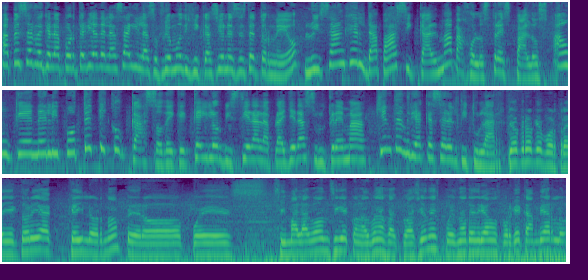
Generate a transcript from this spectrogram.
A pesar de que la portería de las Águilas sufrió modificaciones este torneo, Luis Ángel da paz y calma bajo los tres palos. Aunque en el hipotético caso de que Keylor vistiera la playera azul crema, ¿quién tendría que ser el titular? Yo creo que por trayectoria Keylor, ¿no? Pero pues si Malagón sigue con las buenas actuaciones, pues no tendríamos por qué cambiarlo.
